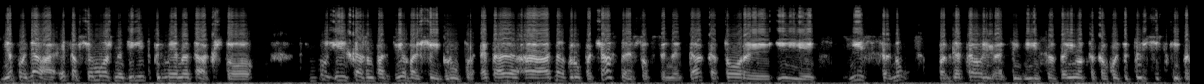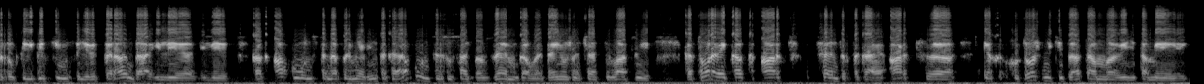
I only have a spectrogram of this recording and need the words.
Я, да, это все можно делить примерно так, что ну, и, скажем так, две большие группы. Это э, одна группа частная собственность, да, которые и есть, ну, подготавливается или создается какой-то туристический продукт, или гостиница, или ресторан, да, или, или как Апунста, например, есть такая Апунста усадьба в да, южной части Латвии, которая как арт-центр такая, арт, э, художники, да, там, и, там и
